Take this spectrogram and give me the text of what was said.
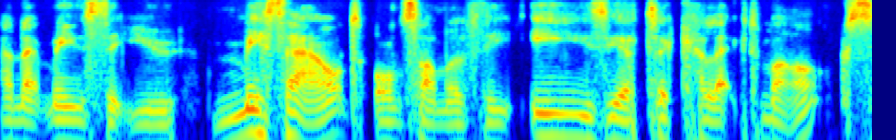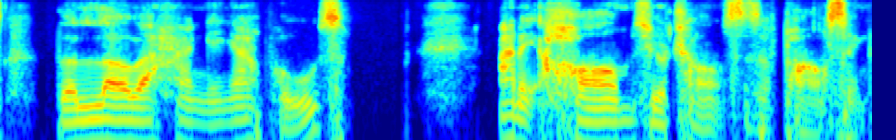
And that means that you miss out on some of the easier to collect marks, the lower hanging apples, and it harms your chances of passing.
